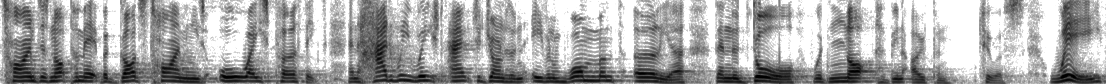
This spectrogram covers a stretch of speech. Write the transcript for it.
Time does not permit, but God's timing is always perfect. And had we reached out to Jonathan even one month earlier, then the door would not have been open to us. We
